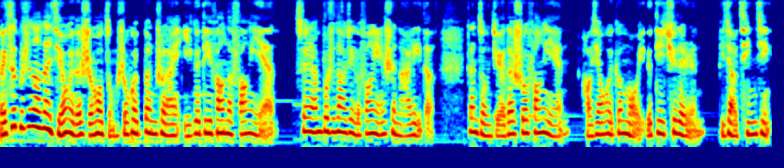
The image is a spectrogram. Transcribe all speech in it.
每次不知道在结尾的时候，总是会蹦出来一个地方的方言。虽然不知道这个方言是哪里的，但总觉得说方言好像会跟某一个地区的人比较亲近。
